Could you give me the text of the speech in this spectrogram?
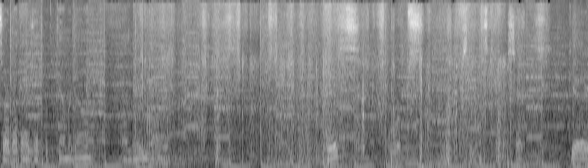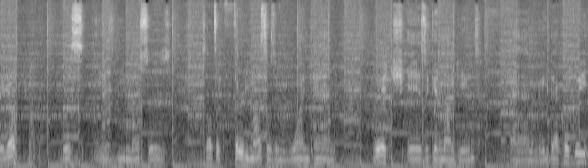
Sorry about that, I just have to put the camera down. And there you have it. This, whoops. Yeah, there you go. This is the mussels. So that's like 30 mussels in one can, which is a good amount of gains. And I'm gonna eat that quickly,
